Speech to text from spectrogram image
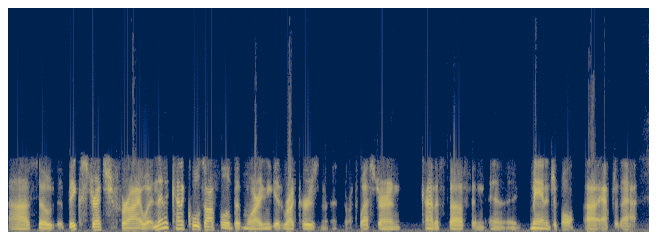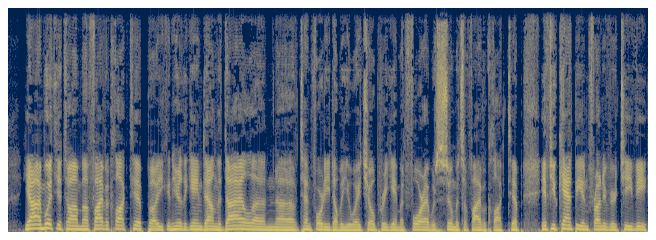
Uh, so a big stretch for Iowa, and then it kind of cools off a little bit more, and you get Rutgers and Northwestern kind of stuff, and, and manageable uh, after that. Yeah, I'm with you, Tom. Uh, five o'clock tip. Uh, you can hear the game down the dial and uh, 1040 WHO pregame at four. I would assume it's a five o'clock tip if you can't be in front of your TV.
